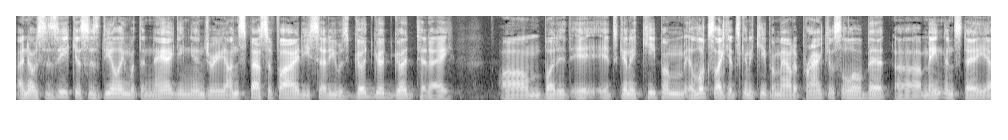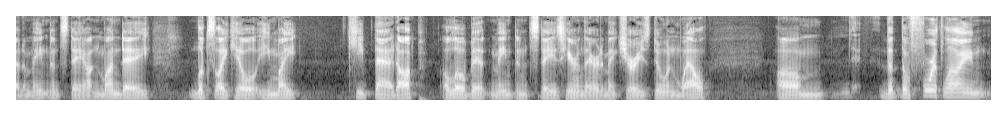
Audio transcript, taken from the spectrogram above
I know Cizikas is dealing with the nagging injury, unspecified. He said he was good, good, good today. Um, but it, it, it's going to keep him. It looks like it's going to keep him out of practice a little bit. Uh, maintenance day. He had a maintenance day on Monday. Looks like he'll he might keep that up a little bit. Maintenance days here and there to make sure he's doing well. Um, the the fourth line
